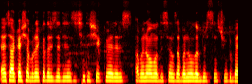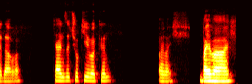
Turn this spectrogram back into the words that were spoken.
Evet arkadaşlar buraya kadar izlediğiniz için teşekkür ederiz. Abone olmadıysanız abone olabilirsiniz çünkü bedava. Kendinize çok iyi bakın. Bay bay. Bay bay.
